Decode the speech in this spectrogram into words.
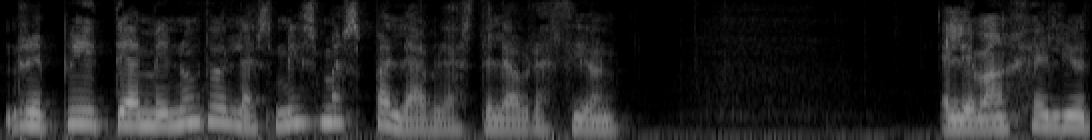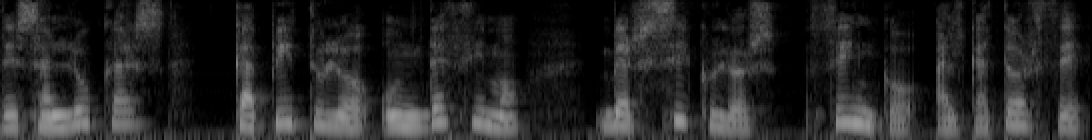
repite a menudo las mismas palabras de la oración. El Evangelio de San Lucas, capítulo undécimo, versículos cinco al catorce,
